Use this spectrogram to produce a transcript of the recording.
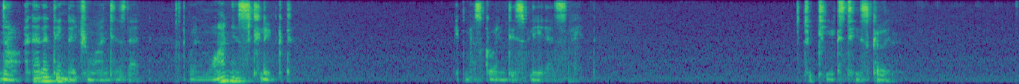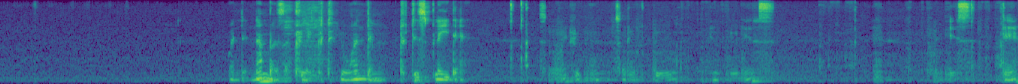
Now, another thing that you want is that when one is clicked, it must go and display that side to txt screen. When the numbers are clicked, you want them to display there. So what you can sort of do, can do this and this there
